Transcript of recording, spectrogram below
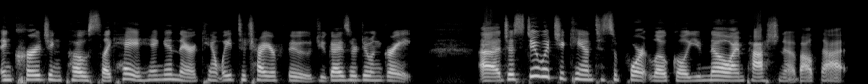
encouraging post like hey hang in there. Can't wait to try your food. You guys are doing great. Uh, just do what you can to support local. You know i'm passionate about that.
